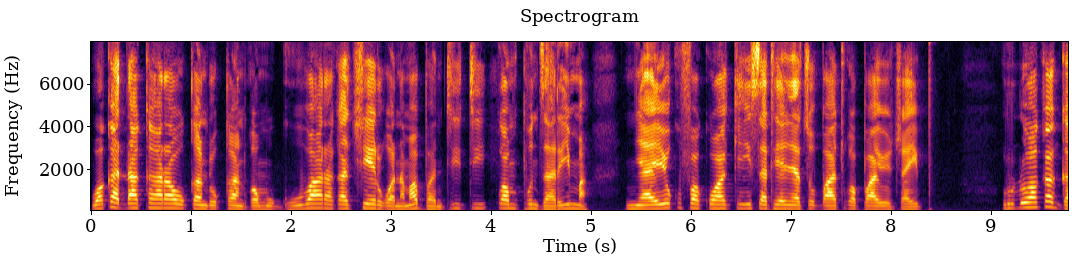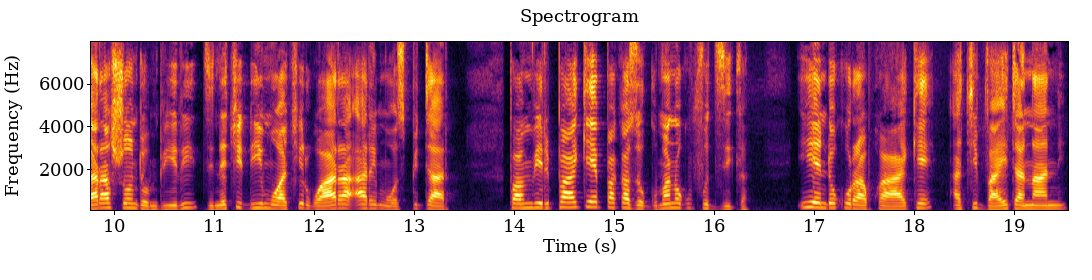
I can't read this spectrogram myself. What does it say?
wakadakara ukandokandwa muguva rakacherwa namabhanditi kwamupunzarima nyaya yokufa kwake isati yanyatsobatwa payo chaipo. Rudo akagara svondo mbiri dzine chidimu achirwara ari muhospitari. Pamuviri pake pakazoguma nokupfudzika. Iye ndokurapwa hake achibva aita nani.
